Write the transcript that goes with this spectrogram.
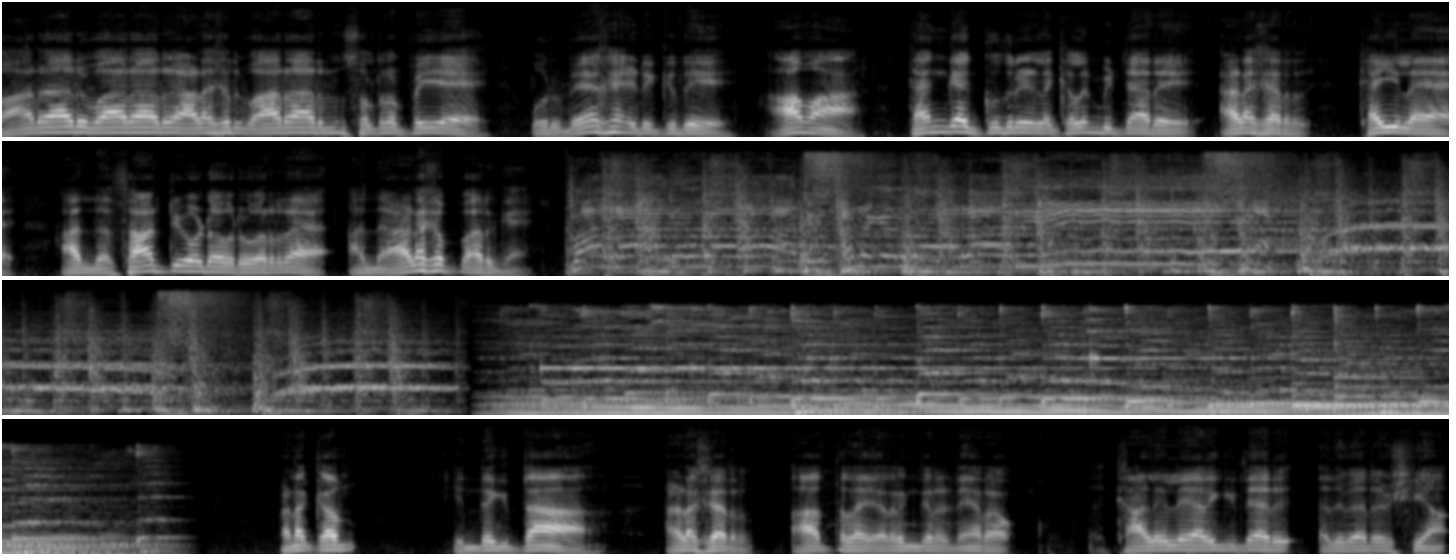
வாராரு வாராரு அழகர் வாராருன்னு சொல்கிறப்பயே ஒரு வேகம் எடுக்குது. ஆமாம் தங்க குதிரையில் கிளம்பிட்டாரு அழகர். கையில் அந்த சாட்டையோடு அவர் வர்ற அந்த அழகை பாருங்க. வணக்கம். இன்றைக்கு தான் அழகர் ஆற்றுல இறங்குற நேரம். காலையிலே இறங்கிட்டாரு. அது வேறு விஷயம்.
